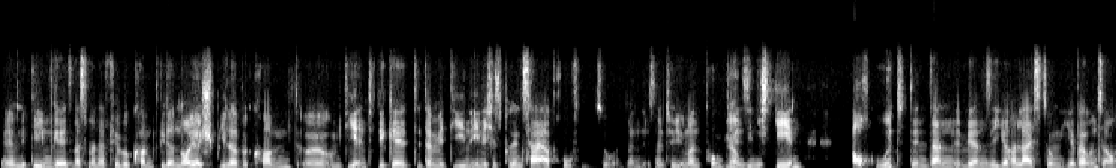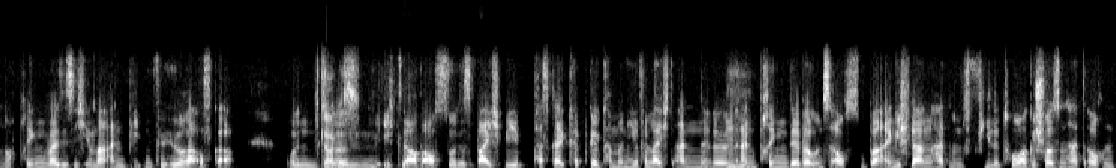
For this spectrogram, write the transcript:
mit dem Geld, was man dafür bekommt, wieder neue Spieler bekommt, äh, um die entwickelt, damit die ein ähnliches Potenzial abrufen. So, und dann ist natürlich immer ein Punkt, ja. wenn sie nicht gehen, auch gut, denn dann werden sie ihre Leistungen hier bei uns auch noch bringen, weil sie sich immer anbieten für höhere Aufgaben. Und Klar, ähm, ich glaube auch so das Beispiel Pascal Köpke kann man hier vielleicht an, äh, mhm. anbringen, der bei uns auch super eingeschlagen hat und viele Tore geschossen hat, auch ein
